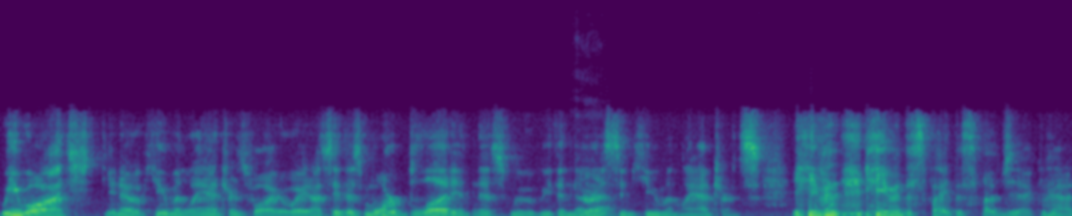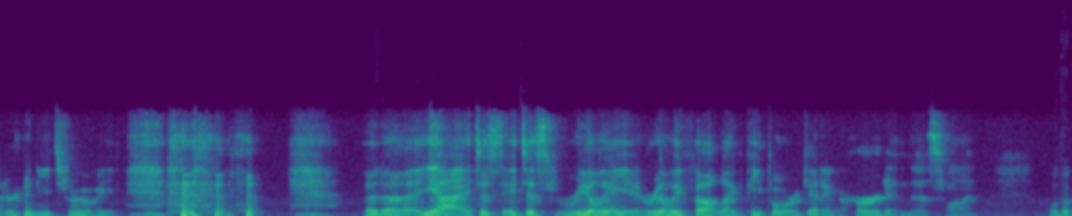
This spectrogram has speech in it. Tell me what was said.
we watched, you know, Human Lanterns while you're waiting. I'd say there's more blood in this movie than there yeah. is in Human Lanterns, even even despite the subject matter in each movie. but uh, yeah, it just it just really it really felt like people were getting hurt in this one. Well, the,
